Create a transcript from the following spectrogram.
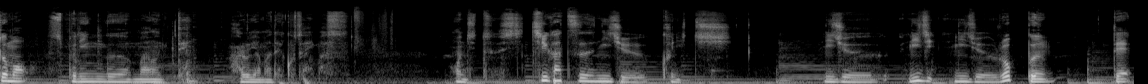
どうも、スプリングマウンテン春山でございます。本日7月29日、22時26分で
